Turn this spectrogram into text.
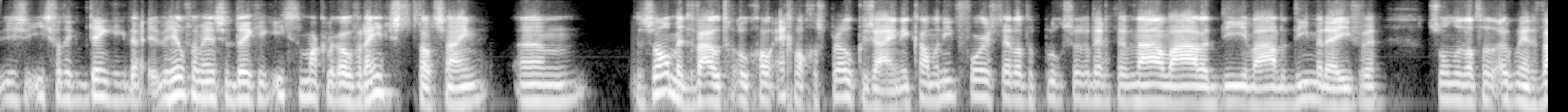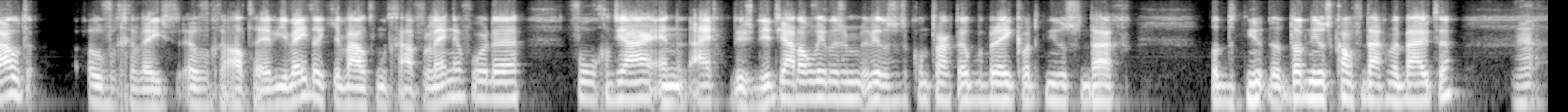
is iets wat ik denk ik, heel veel mensen denk ik iets te makkelijk overheen gestapt zijn. Ehm, er zal met Wout ook gewoon echt wel gesproken zijn. Ik kan me niet voorstellen dat de ploeg zo gezegd heeft, nou we halen die, we halen die maar even. Zonder dat we het ook met Wout over, geweest, over gehad hebben. Je weet dat je Wout moet gaan verlengen voor de volgend jaar. En eigenlijk dus dit jaar al willen ze, willen ze het contract openbreken. Wat het nieuws vandaag, wat het dat, dat nieuws kwam vandaag naar buiten. Ja.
